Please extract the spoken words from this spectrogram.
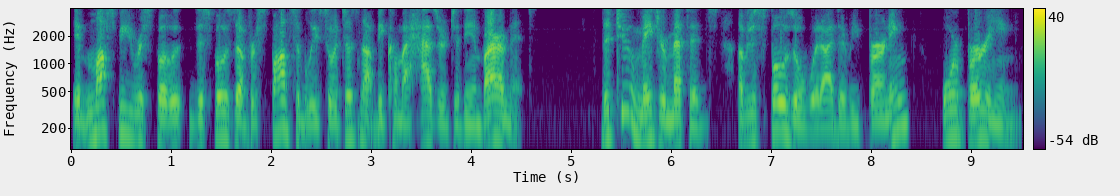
it must be disposed of responsibly so it does not become a hazard to the environment. The two major methods of disposal would either be burning or burying.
